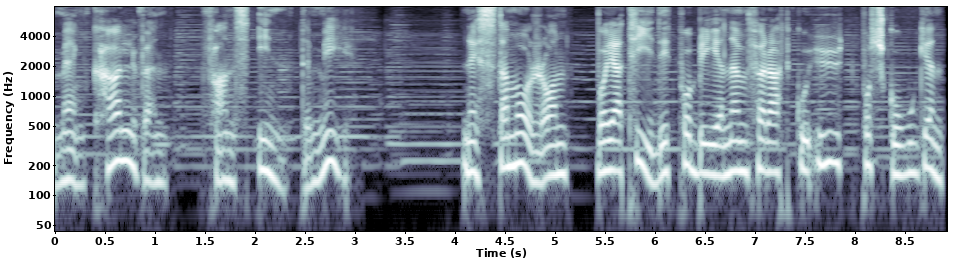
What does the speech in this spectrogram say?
Men kalven fanns inte med. Nästa morgon var jag tidigt på benen för att gå ut på skogen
